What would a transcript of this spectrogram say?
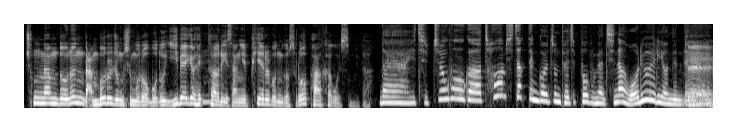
충남도는 남부를 중심으로 모두 200여 헥타르 이상의 피해를 본 것으로 파악하고 있습니다. 네, 이 집중호우가 처음 시작된 걸 좀 되짚어 보면 지난 월요일이었는데 네,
